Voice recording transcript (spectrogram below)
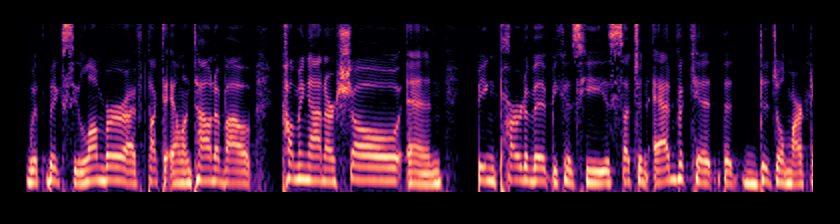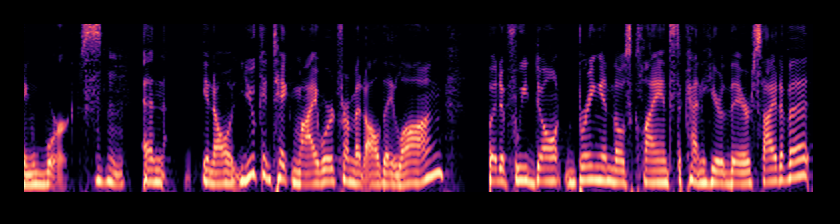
with Big C Lumber. I've talked to Alan Town about coming on our show and being part of it because he is such an advocate that digital marketing works. And you know, you can take my word from it all day long, But if we don't bring in those clients to kind of hear their side of it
